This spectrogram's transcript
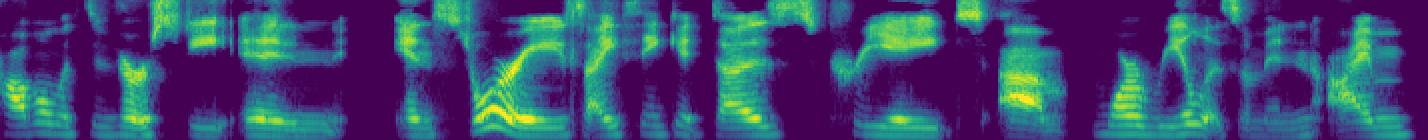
problem with diversity in in stories i think it does create um more realism and i'm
